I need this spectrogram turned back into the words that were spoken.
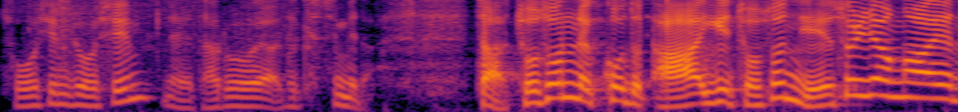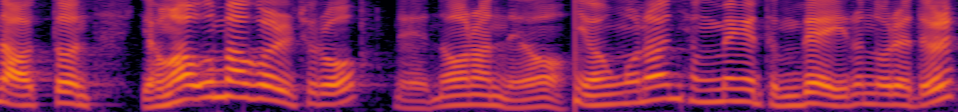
조심조심 네, 다루어야 되겠습니다. 자, 조선 레코드. 아, 이게 조선 예술 영화에 나왔던 영화 음악을 주로 네, 넣어놨네요. 영원한 혁명의 등대 이런 노래들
